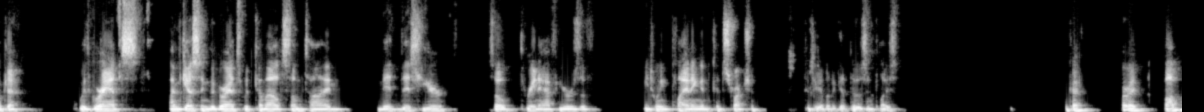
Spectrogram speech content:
Okay, with grants, I'm guessing the grants would come out sometime mid this year. So three and a half years of between planning and construction to be able to get those in place. Okay, all right, Bob?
